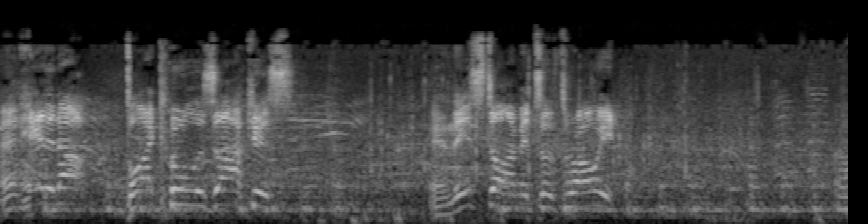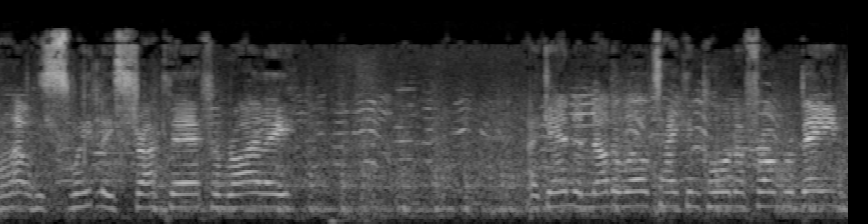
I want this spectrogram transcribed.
and headed up by Koulizakis. And this time it's a throw in. Oh, that was sweetly struck there from Riley. Again, another well taken corner from Robinne.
